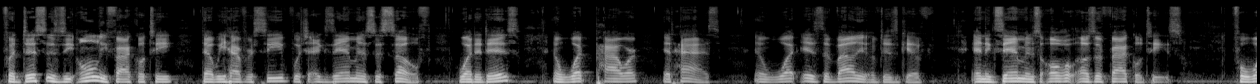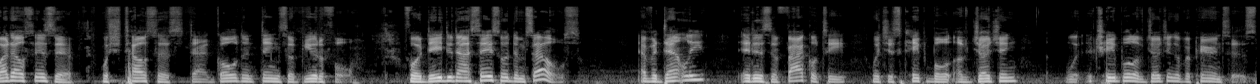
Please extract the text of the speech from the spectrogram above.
For this is the only faculty that we have received which examines itself, what it is, and what power it has, and what is the value of this gift, and examines all other faculties. For what else is there which tells us that golden things are beautiful? For they do not say so themselves. Evidently, it is a faculty which is capable of judging, capable of judging of appearances.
